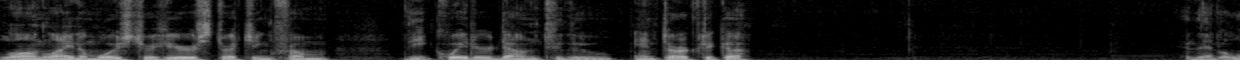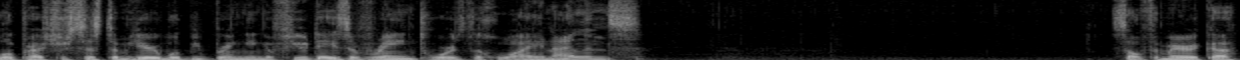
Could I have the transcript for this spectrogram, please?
Long line of moisture here stretching from the equator down to the Antarctica. And then a low pressure system here will be bringing a few days of rain towards the Hawaiian Islands. South America,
